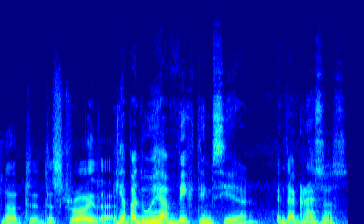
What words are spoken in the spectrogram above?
not to destroy that. Yeah, but we have victims here and aggressors.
